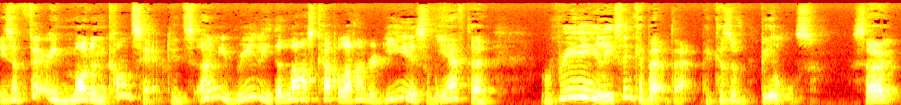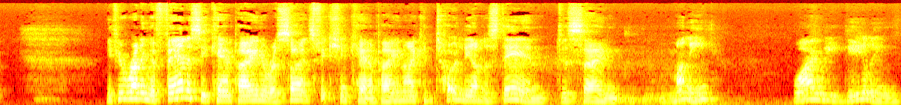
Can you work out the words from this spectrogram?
is a very modern concept. It's only really the last couple of hundred years that we have to really think about that because of bills. So, if you're running a fantasy campaign or a science fiction campaign, I can totally understand just saying money why are we dealing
